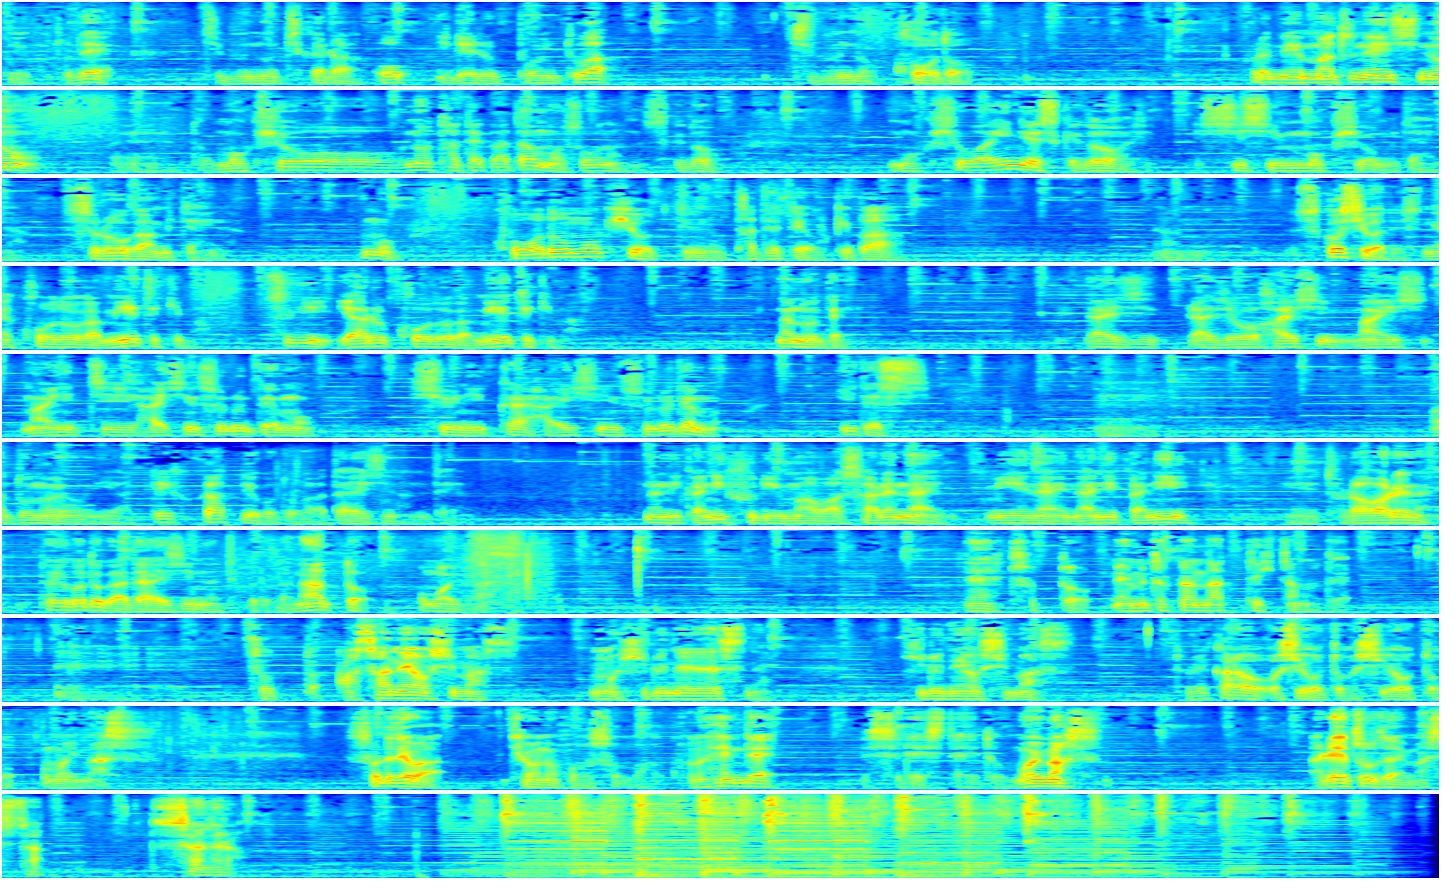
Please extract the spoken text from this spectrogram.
ということで自分の力を入れるポイントは自分の行動。これ年末年始の、えーと目標の立て方もそうなんですけど目標はいいんですけど指針目標みたいなスローガンみたいな。でも行動目標っていうのを立てておけば少しはですね行動が見えてきます次やる行動が見えてきますなのでラジラジオ配信毎毎日配信するでも週に1回配信するでもいいですし、えー、まあ、どのようにやっていくかっていうことが大事なんで何かに振り回されない見えない何かにとら、えー、われないということが大事になってくるかなと思います。ね、ちょっと眠たくなってきたので、えー、ちょっと朝寝をします。もう昼寝ですね。昼寝をします。それからお仕事をしようと思います。それでは今日の放送はこの辺で失礼したいと思います。ありがとうございました。さよなら。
